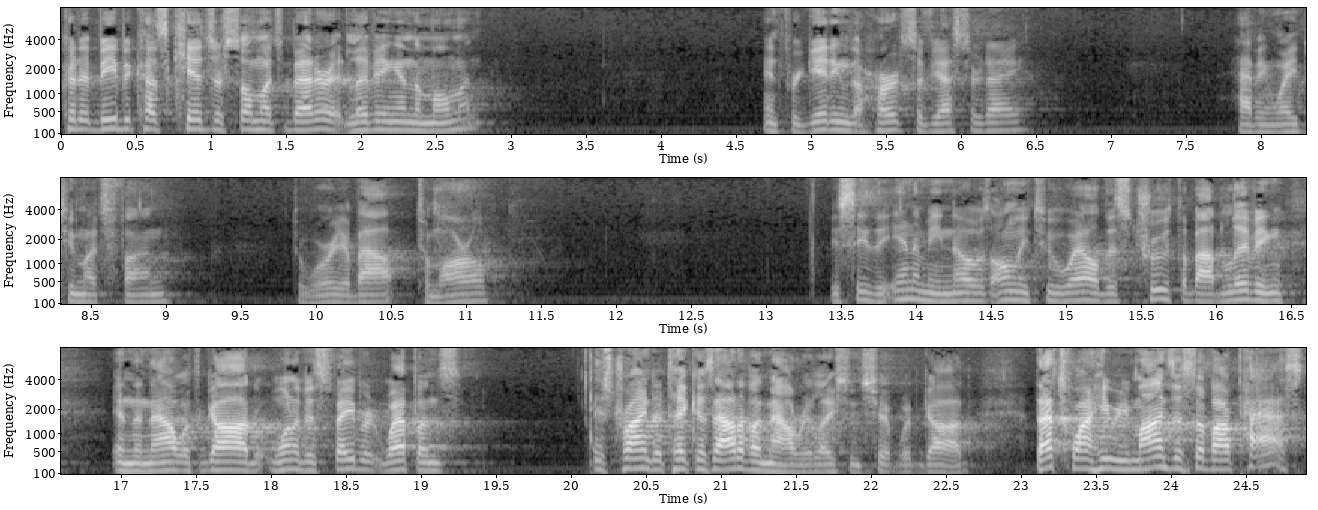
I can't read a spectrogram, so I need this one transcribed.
Could it be because kids are so much better at living in the moment and forgetting the hurts of yesterday, having way too much fun to worry about tomorrow? You see, the enemy knows only too well this truth about living in the now with God. One of his favorite weapons is trying to take us out of a now relationship with God. That's why he reminds us of our past,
